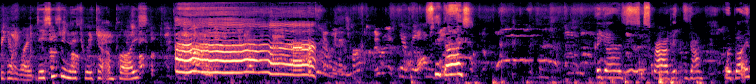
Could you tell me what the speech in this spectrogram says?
Be careful, right? This is a nice way to unpause. Ah. Guys, subscribe, hit the download button.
